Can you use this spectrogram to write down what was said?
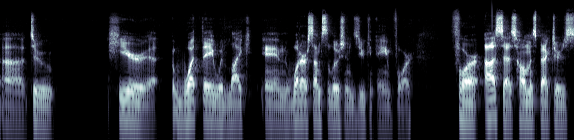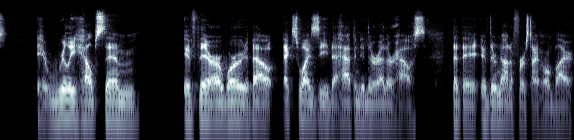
uh, to hear what they would like and what are some solutions you can aim for. For us as home inspectors, it really helps them if they are worried about XYZ that happened in their other house, that they if they're not a first time home buyer.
